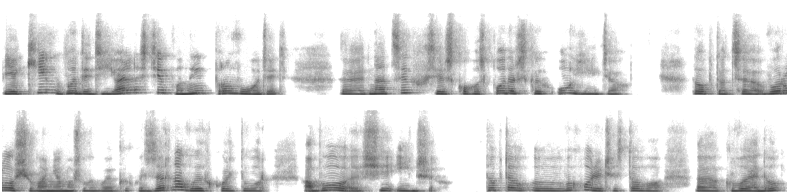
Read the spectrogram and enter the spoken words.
які види діяльності вони проводять е, на цих сільськогосподарських угіддях. Тобто це вирощування, можливо, якихось зернових культур або ще інших. Тобто, е, виходячи з того е, кведу,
